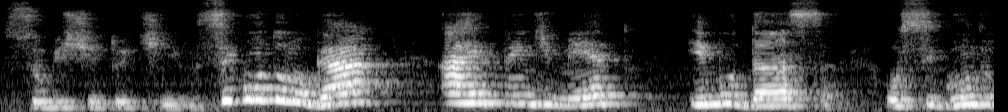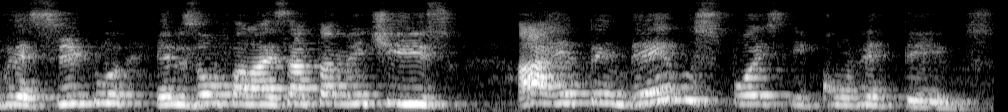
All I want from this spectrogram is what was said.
substitutiva. Segundo lugar, arrependimento e mudança. O segundo versículo, eles vão falar exatamente isso. Arrependei-vos, pois, e convertei-vos.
